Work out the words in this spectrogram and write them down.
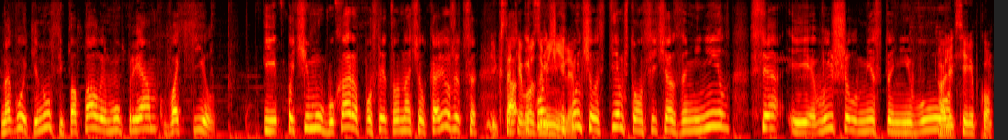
ногой тянулся и попал ему прям в ахилл. И почему Бухаров после этого начал корежиться? И, кстати, его а, и заменили. и кончилось тем, что он сейчас заменился и вышел вместо него... Алексей Рябко.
